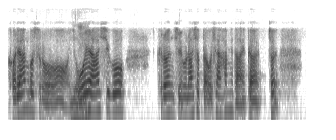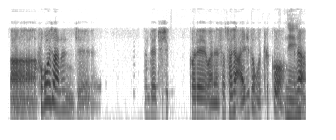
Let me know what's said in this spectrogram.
거래한 것으로 네. 오해하시고 그런 질문을 하셨다고 생각합니다. 그러니까 저 어, 후보자는 이제 근데 주식 거래에 관해서 전혀 알지도 못했고 네. 그냥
